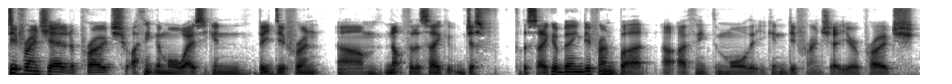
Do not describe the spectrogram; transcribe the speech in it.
Differentiated approach. I think the more ways you can be different, um, not for the sake of just for the sake of being different, but I think the more that you can differentiate your approach,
